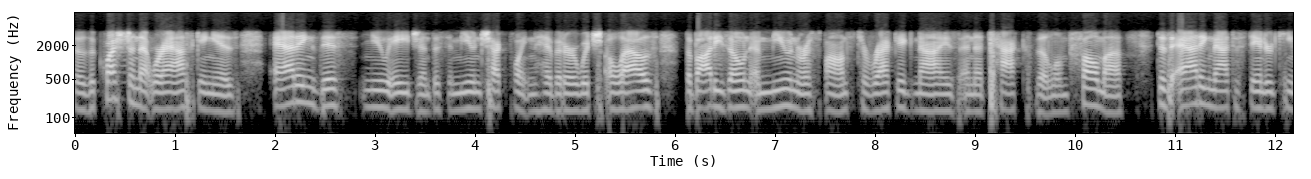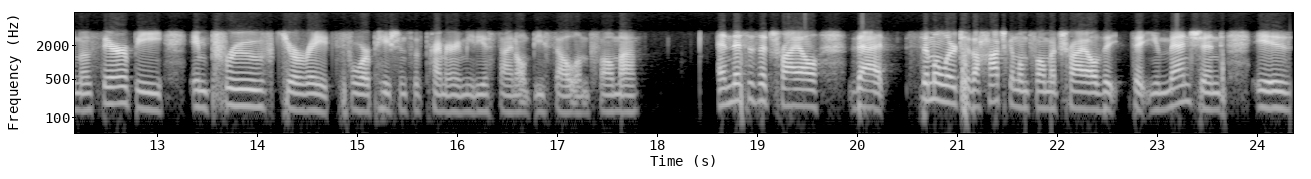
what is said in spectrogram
So the question that we're asking is adding this new agent, this immune checkpoint inhibitor, which allows the body's own immune response to recognize and attack the lymphoma, does adding that to standard chemotherapy improve cure rates for patients with primary mediastinal B cell lymphoma? And this is a trial that similar to the Hodgkin lymphoma trial that, that you mentioned, is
